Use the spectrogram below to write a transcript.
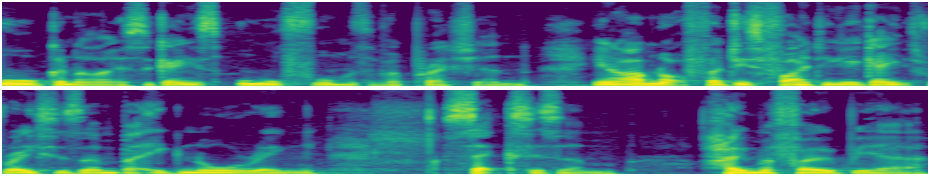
organise against all forms of oppression. You know, I'm not just fighting against racism, but ignoring sexism, homophobia,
